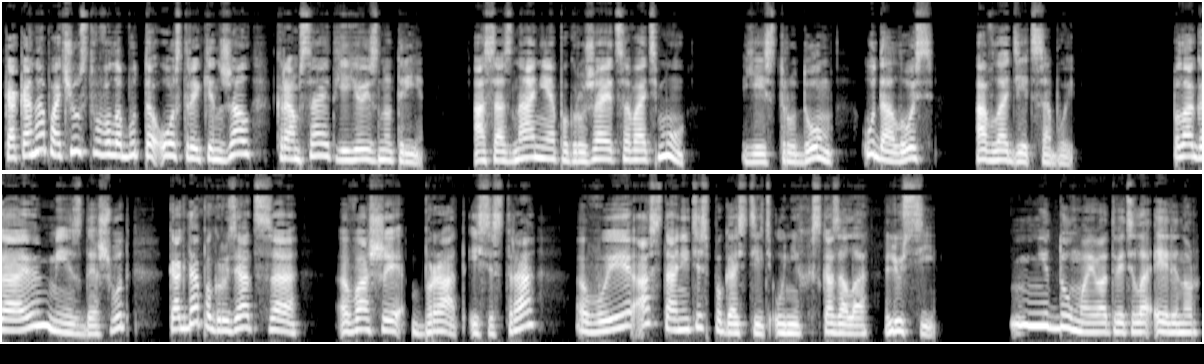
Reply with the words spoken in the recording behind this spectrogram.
как она почувствовала, будто острый кинжал кромсает ее изнутри а сознание погружается во тьму. Ей с трудом удалось овладеть собой. Полагаю, мисс Дэшвуд, когда погрузятся ваши брат и сестра, вы останетесь погостить у них, сказала Люси. Не думаю, ответила Элинор.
